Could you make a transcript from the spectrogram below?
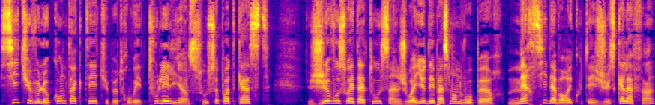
Si tu veux le contacter, tu peux trouver tous les liens sous ce podcast. Je vous souhaite à tous un joyeux dépassement de vos peurs. Merci d'avoir écouté jusqu'à la fin.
